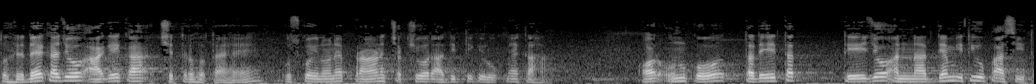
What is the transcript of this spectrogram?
तो हृदय का जो आगे का चित्र होता है, उसको इन्होंने प्राण, चक्षु और आदित्य के रूप में कहा। और उनको तदेत तेजो अन्नाद्यम इति उपासित।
